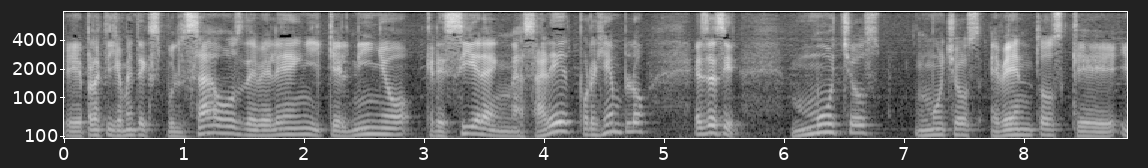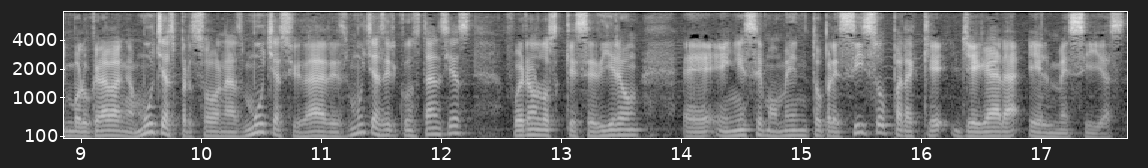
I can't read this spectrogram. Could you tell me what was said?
eh, prácticamente expulsados de Belén y que el niño creciera en Nazaret, por ejemplo. Es decir, muchos muchos eventos que involucraban a muchas personas, muchas ciudades, muchas circunstancias, fueron los que se dieron eh, en ese momento preciso para que llegara el Mesías.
